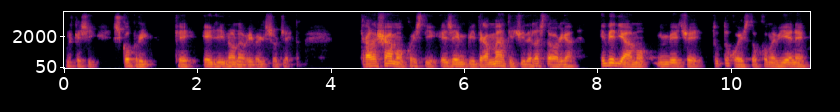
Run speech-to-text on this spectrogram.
perché si scoprì che egli non aveva il soggetto. Tralasciamo questi esempi drammatici della storia e vediamo invece tutto questo come viene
